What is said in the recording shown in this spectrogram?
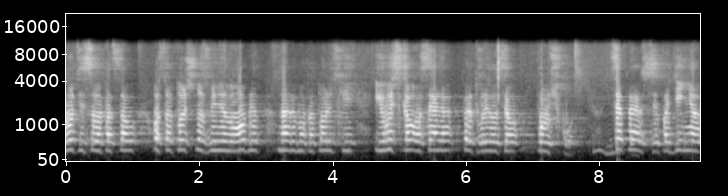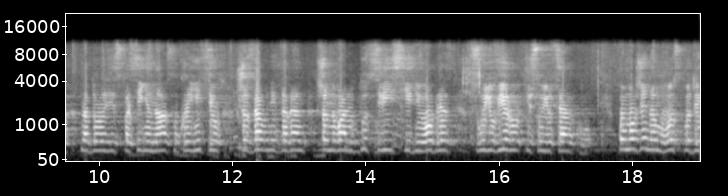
році село Пастав остаточно змінило обряд на римокатолицький і руська оселя перетворилася в польську. Це перше падіння на дорозі спасіння нас, українців, що з давніх давен шанували тут свій східний образ, свою віру і свою церкву. Поможи нам, Господи,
